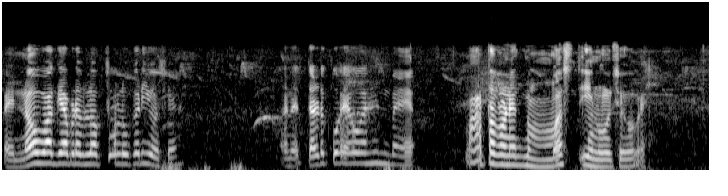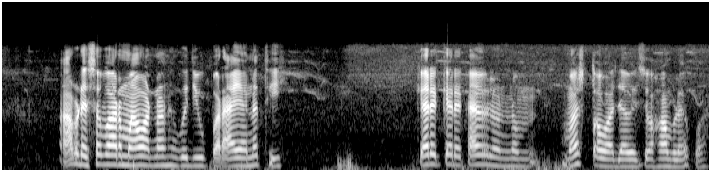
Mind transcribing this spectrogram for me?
ભાઈ, નવ વાગે આપણે બ્લોગ ચાલુ કર્યો છે. અને તડકો એવો છે ને ભાઈ, વાતાવરણ એકદમ મસ્તીનું છે હવે આપણે સવારમાં આવા નાના કોઈ ઉપર આવ્યા નથી. ક્યારેક ક્યારેક આવેલો ને મસ્ત અવાજ આવે છે, સાંભળો એકવાર.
